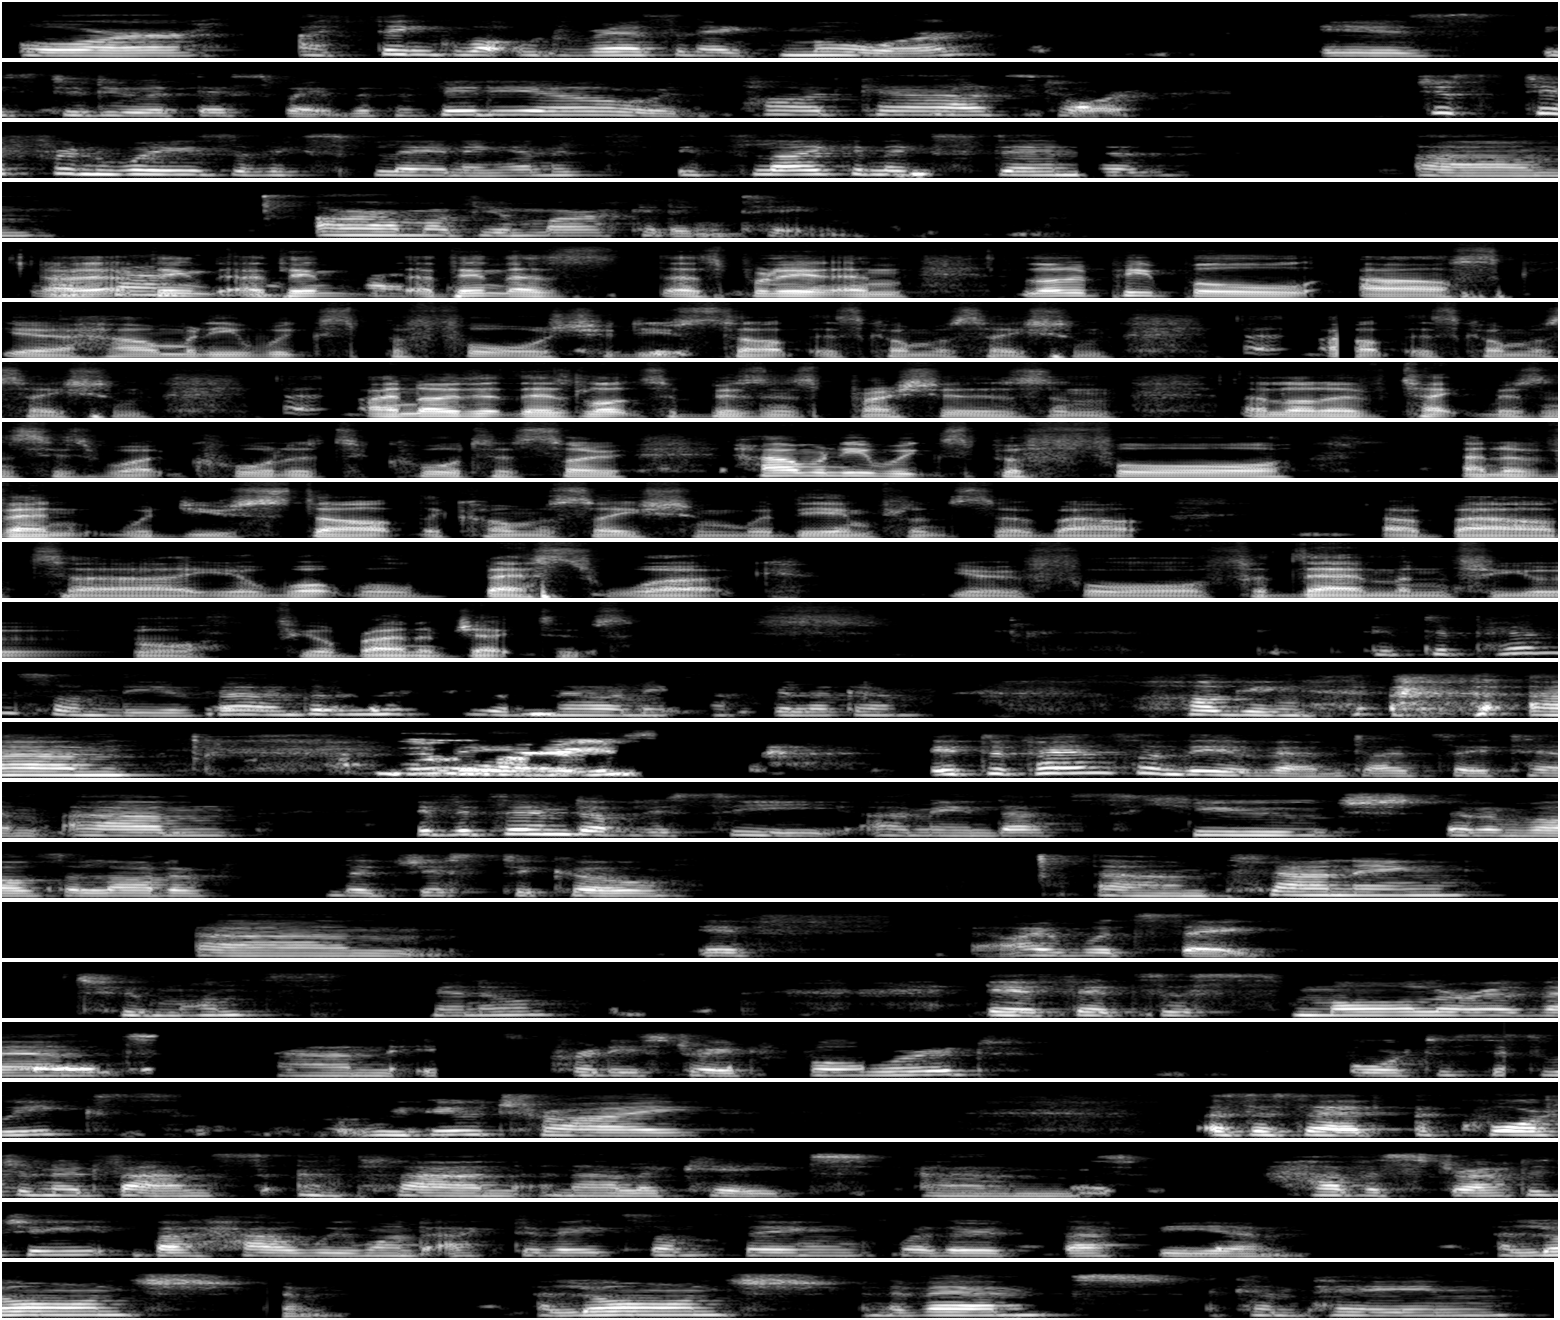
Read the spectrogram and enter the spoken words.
Or I think what would resonate more is is to do it this way with a video or with a podcast or just different ways of explaining. And it's it's like an extended um, arm of your marketing team. I, I think I think I think that's that's brilliant. And a lot of people ask, you know, how many weeks before should you start this conversation? About uh, this conversation, I know that there's lots of business pressures, and a lot of tech businesses work quarter to quarter. So, how many weeks before an event would you start the conversation with the influencer about about uh, you know what will best work, you know, for for them and for your for your brand objectives? It depends on the event. I'm going to let you know, I feel like I'm hugging. um, no the, worries. It depends on the event, I'd say, Tim. Um, if it's MWC, I mean, that's huge. That involves a lot of logistical um, planning. Um, if I would say two months minimum. If it's a smaller event and it's pretty straightforward, four to six weeks. But we do try as I said, a quarter in advance and plan and allocate and have a strategy about how we want to activate something, whether that be a, a launch, a launch, an event, a campaign.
